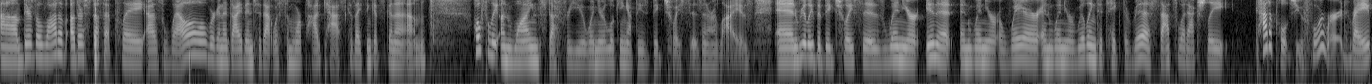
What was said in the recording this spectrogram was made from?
Um, there's a lot of other stuff at play as well. We're going to dive into that with some more podcasts because I think it's going to. Um, hopefully unwind stuff for you when you're looking at these big choices in our lives. And really, the big choices when you're in it and when you're aware and when you're willing to take the risk, that's what actually catapults you forward, right?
